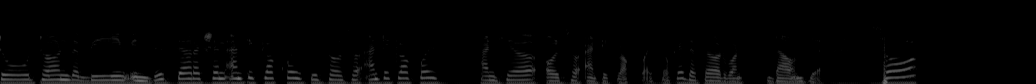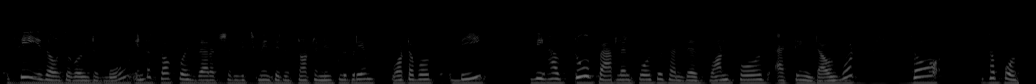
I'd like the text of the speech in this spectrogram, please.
to turn the beam in this direction anti-clockwise this also anti-clockwise and here also anti-clockwise. Okay the third one down here. So C is also going to move in the clockwise direction which means it is not in equilibrium. What about D? We have two parallel forces and there's one force acting downwards. So suppose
